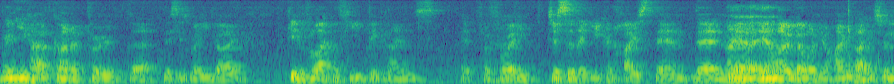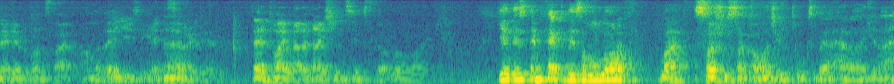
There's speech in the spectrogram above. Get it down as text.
when you have kind of proved that this is where you go, give like a few big names for free, just so that you can host their their name Yeah, and their yeah. logo on your homepage, and then everyone's like, oh, they're using it. Yeah. So third party validation seems to go a long way. Yeah, there's in fact there's a lot of like social psychology talks about how to you know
